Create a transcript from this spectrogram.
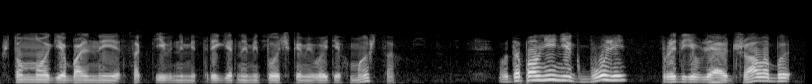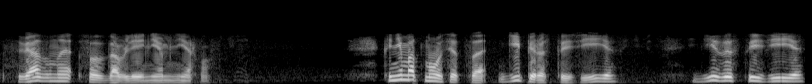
что многие больные с активными триггерными точками в этих мышцах в дополнение к боли предъявляют жалобы, связанные с сдавлением нервов. К ним относятся гиперэстезия, дизэстезия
